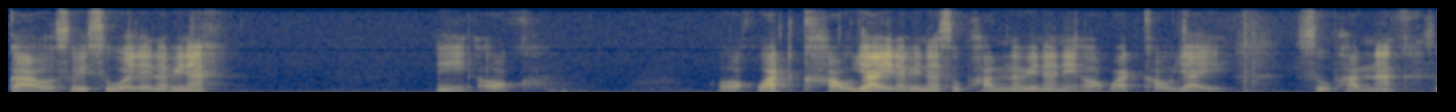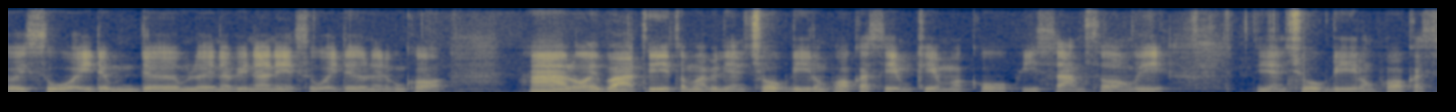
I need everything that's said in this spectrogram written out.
เก่าๆสวยๆเลยนะพี่นะ นี่ออก ออกวัดเขาใหญ่นะพี่นะสุพรรณนะพี่นะเนี่ยออกวัดเขาใหญ่สุพรรณนะสวยๆเดิมๆเลยนะพี่นะเนี่ยสวยเดิมเลยนะผมขอห้าร้อยบาทที่ต่อมาไปเหรียญโชคดีหลวงพ่อเกษมเข็มมะโกปีสามสองพี่เหรียญโชคดีหลวงพ่อเกษ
